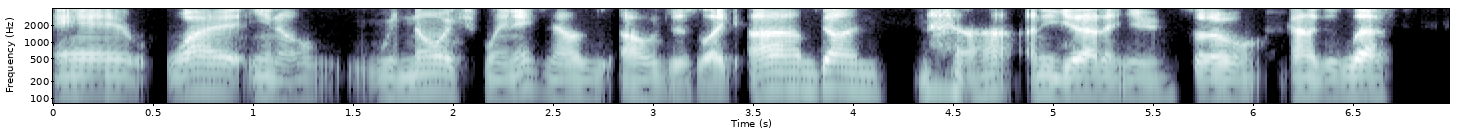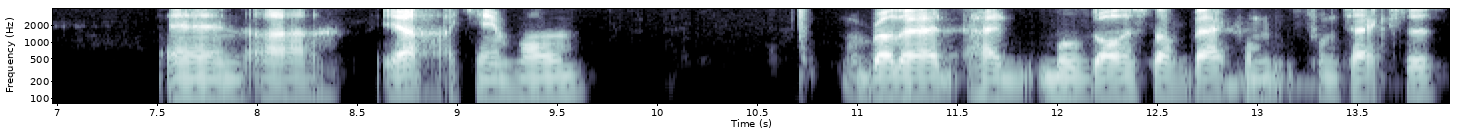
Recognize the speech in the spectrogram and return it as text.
and why you know with no explanation i was, I was just like i'm done i need to get out of here so kind of just left and uh yeah i came home my brother had had moved all his stuff back from from texas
